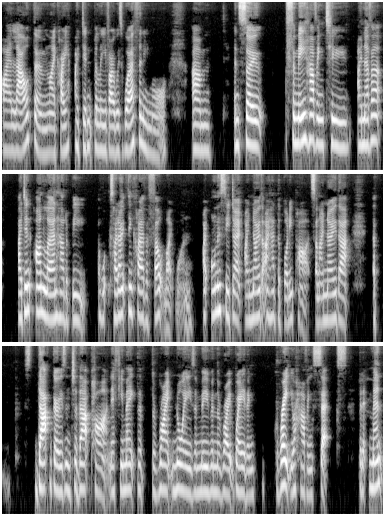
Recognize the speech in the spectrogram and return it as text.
i allowed them like i, I didn't believe i was worth anymore. Um, and so for me having to i never i didn't unlearn how to be because i don't think i ever felt like one. I honestly don't. I know that i had the body parts and i know that uh, that goes into that part. And if you make the, the right noise and move in the right way then great you're having sex. But it meant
